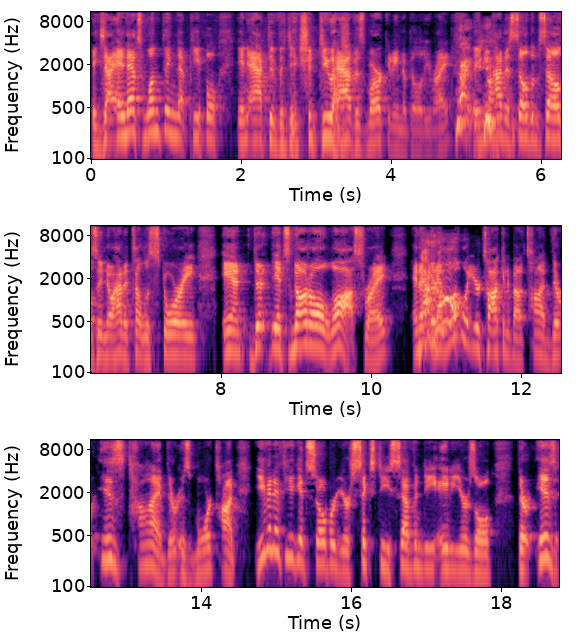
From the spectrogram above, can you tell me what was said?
Exactly. And that's one thing that people in active addiction do have is marketing ability, right? Right. They know how to sell themselves, they know how to tell a story, and it's not all lost, right? And, I, and I love what you're talking about time. There is time. There is more time. Even if you get sober, you're 60, 70, 80 years old, there is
